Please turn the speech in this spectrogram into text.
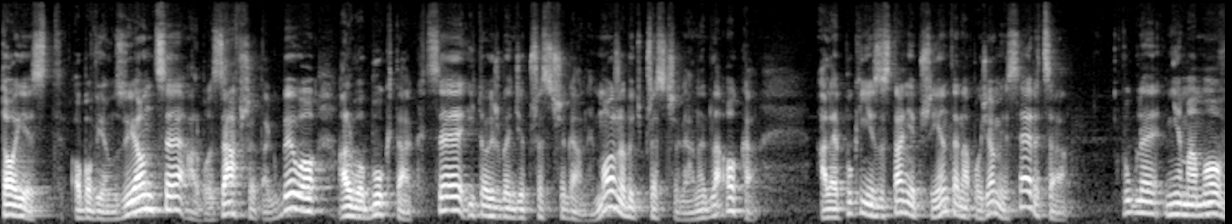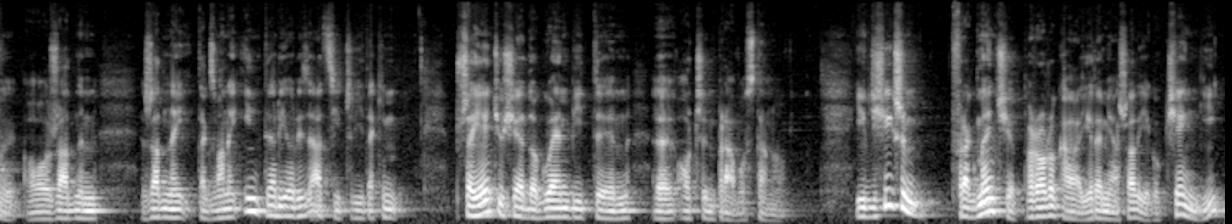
to jest obowiązujące, albo zawsze tak było, albo Bóg tak chce i to już będzie przestrzegane. Może być przestrzegane dla oka, ale póki nie zostanie przyjęte na poziomie serca, w ogóle nie ma mowy o żadnym żadnej tak zwanej interioryzacji, czyli takim przejęciu się do głębi tym, e, o czym prawo stanowi. I w dzisiejszym fragmencie proroka Jeremiasza, jego księgi,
